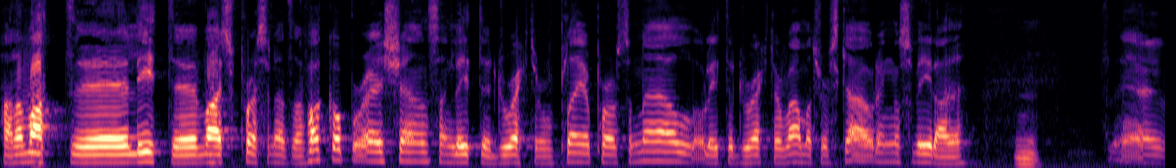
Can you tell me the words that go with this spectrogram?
han har varit eh, lite Vice President of Hockey Operations, en lite Director of Player Personnel och lite Director of Amateur Scouting och så vidare. Mm. Eh,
